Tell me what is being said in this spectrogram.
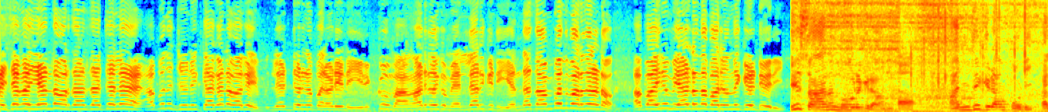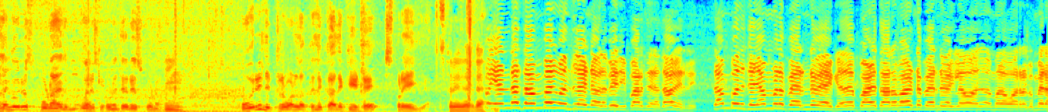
കഴിച്ചങ്ങൾ എന്താ വർത്താനം? സെറ്റല്ലേ അപ്പൊ ഇത് ജുനിക്കാക്കാന്റെ വകയും ലഡ്ഡു എടുക്കുന്ന പരിപാടിയുണ്ട് ഇരിക്കും അങ്ങാടിലേക്കും എല്ലാവർക്കും കിട്ടി. എന്താ സംഭവം എന്ന് പറഞ്ഞു കേട്ടോ. അപ്പൊ അതിനും വേണ്ടെന്നാ പറഞ്ഞു ഒന്ന് കേട്ടി വരി. ഈ സാധനം നൂറ് ഗ്രാം. അഞ്ച് ഗ്രാം പൊടി അല്ലെങ്കിൽ ഒരു സ്പൂൺ ആയാലും ഒരു സ്പൂൺ ചെറിയ സ്പൂണ്. ഒരു ലിറ്റർ വെള്ളത്തിൽ കലക്കിയിട്ട് സ്പ്രേ ചെയ്യാം സ്പ്രേ അപ്പൊ പേര് ഈ പറഞ്ഞുതരാം. അതാ വരുന്നത് സംഭവം വെച്ചാൽ നമ്മളെ പേരന്റെ ബാഗിൽ അതായത് പഴയ തറവാടിന്റെ പേരന്റെ ബാഗിൽ നമ്മളെ വറകുമ്പേര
